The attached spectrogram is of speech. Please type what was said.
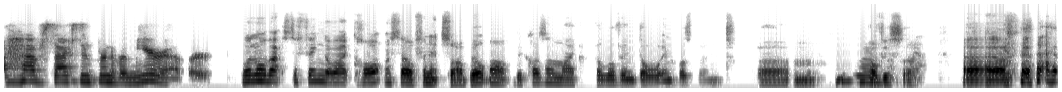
have sex in front of a mirror ever? Well, no, that's the thing. I like caught myself in it. So I built my because I'm like a loving, doting husband. Um, mm-hmm. obviously. Uh,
